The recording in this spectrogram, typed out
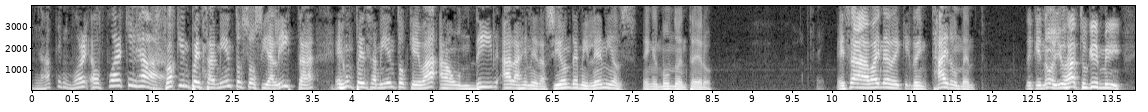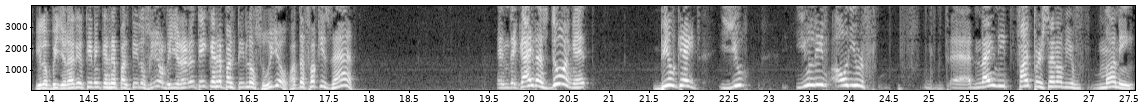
Nothing work, of working hard. fucking pensamiento socialista es un pensamiento que va a hundir a la generación de millennials en el mundo entero. Esa vaina de, de entitlement, de que no, you have to give me, y los billonarios tienen que repartir lo suyo, los billonarios tienen que repartir lo suyo. What the fuck is that? And the guy that's doing it, Bill Gates, you, you leave all your uh, 95% of your money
